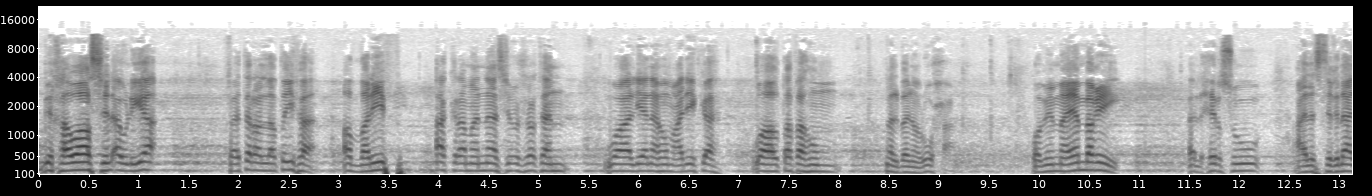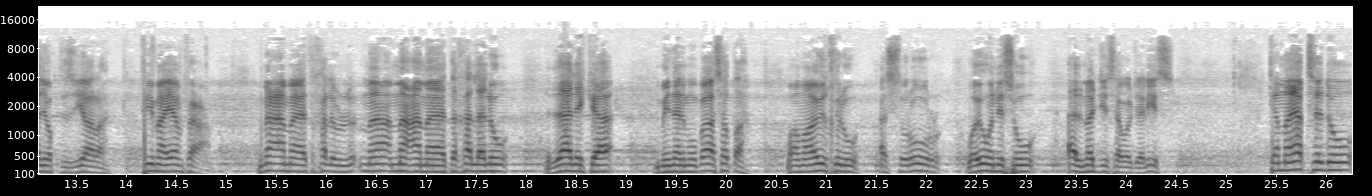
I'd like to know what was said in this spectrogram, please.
بخواص الأولياء فترى اللطيف الظريف أكرم الناس عشرة وألينهم عليكة وألطفهم قلبا وروحا. ومما ينبغي الحرص على استغلال وقت الزيارة فيما ينفع مع ما يتخلل مع ما يتخلل ذلك من المباسطة وما يدخل السرور ويونس المجلس والجليس. كما يقصد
